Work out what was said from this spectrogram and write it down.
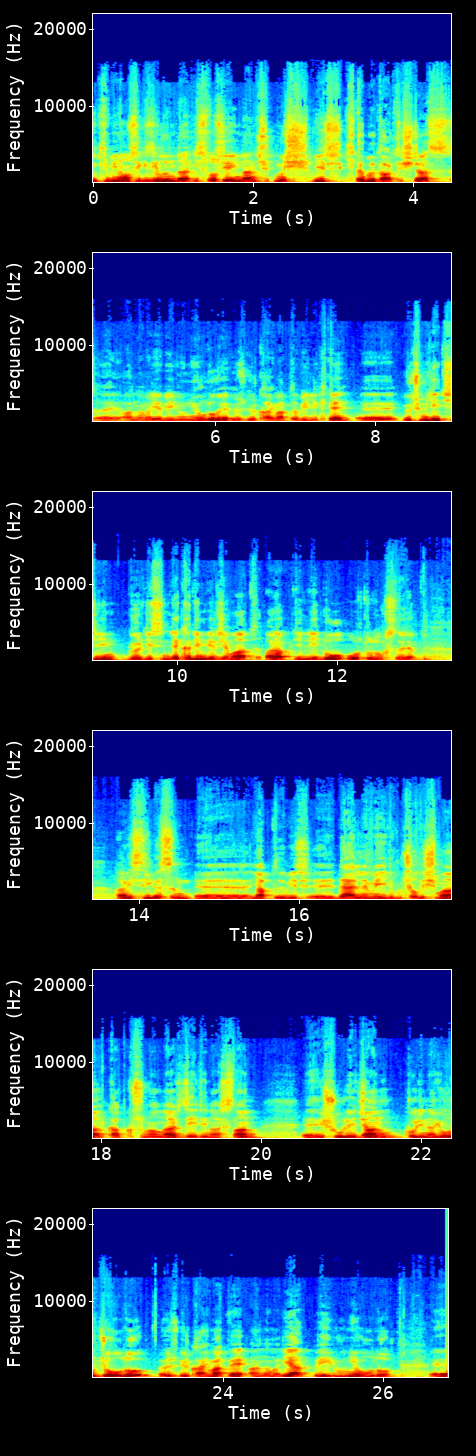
2018 yılında İstos yayından çıkmış bir kitabı tartışacağız. Ee, Anna Maria Bellunioğlu ve Özgür Kaymak'la birlikte. Ee, Üç Milliyetçiliğin Gölgesinde Kadim Bir Cemaat, Arap Dilli Doğu Ortodoksları. Haris Rigas'ın e, yaptığı bir e, derlemeydi bu çalışma. Katkı sunanlar Zeyrin Arslan, e, Şule Can, Polina Yolcuoğlu, Özgür Kaymak ve Anna Maria Beylunioğlu. E,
